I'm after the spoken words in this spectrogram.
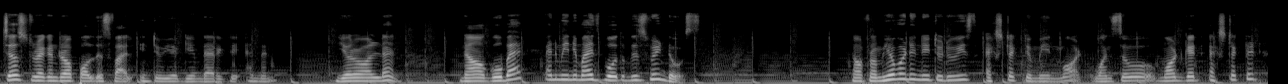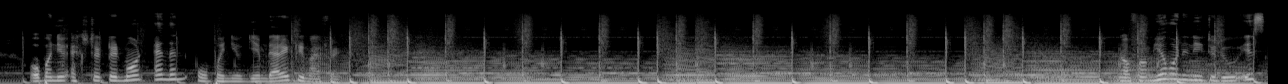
just drag and drop all this file into your game directory and then you're all done. Now go back and minimize both of these windows. Now from here what you need to do is extract your main mod. Once the mod get extracted, open your extracted mod and then open your game directory my friend. Now from here what you need to do is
